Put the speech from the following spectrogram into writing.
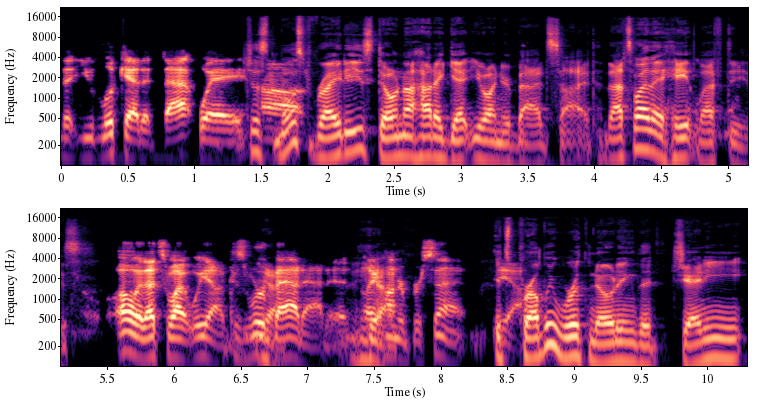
that you look at it that way. Just Uh, most righties don't know how to get you on your bad side. That's why they hate lefties. Oh, that's why. Well, yeah, because we're Yeah. bad at it, like Yeah. 100. percent It's Yeah, probably worth noting that Jenny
